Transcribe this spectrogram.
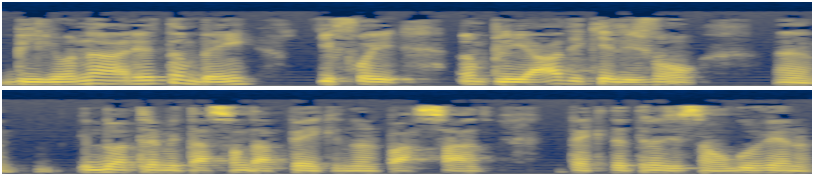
bilionária também, que foi ampliada e que eles vão, na tramitação da PEC no ano passado, PEC da transição, o governo,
